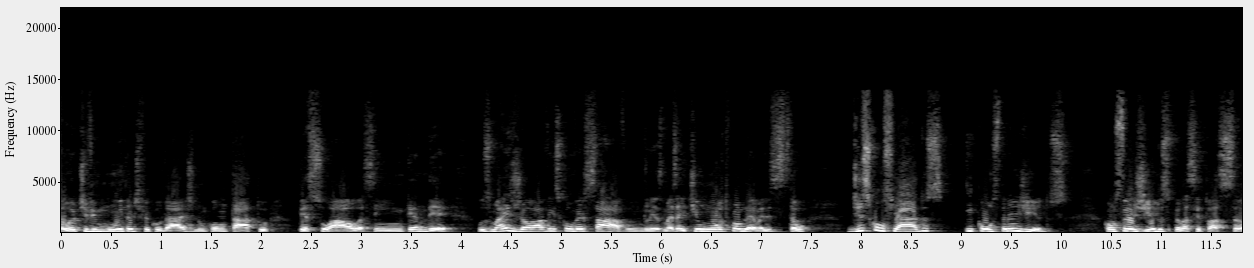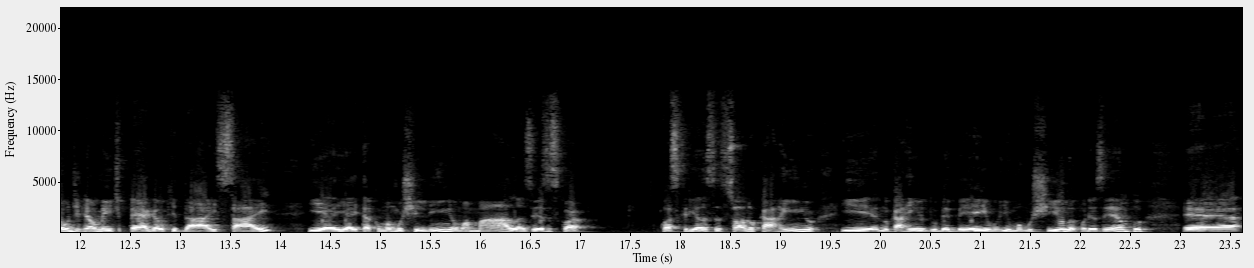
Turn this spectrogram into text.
Então eu tive muita dificuldade num contato pessoal, assim, entender. Os mais jovens conversavam inglês, mas aí tinha um outro problema, eles estão desconfiados e constrangidos. Constrangidos pela situação de realmente pega o que dá e sai, e, e aí tá com uma mochilinha, uma mala, às vezes com a com as crianças só no carrinho e no carrinho do bebê e uma mochila, por exemplo, é,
